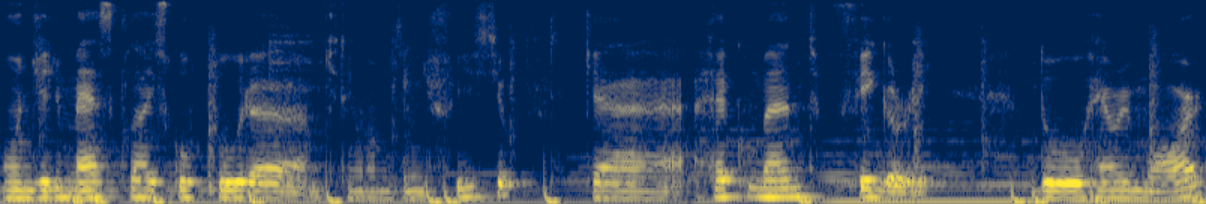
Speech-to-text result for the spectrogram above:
onde ele mescla a escultura, que tem um nomezinho difícil, que é Recommend Figure, do Henry Moore,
